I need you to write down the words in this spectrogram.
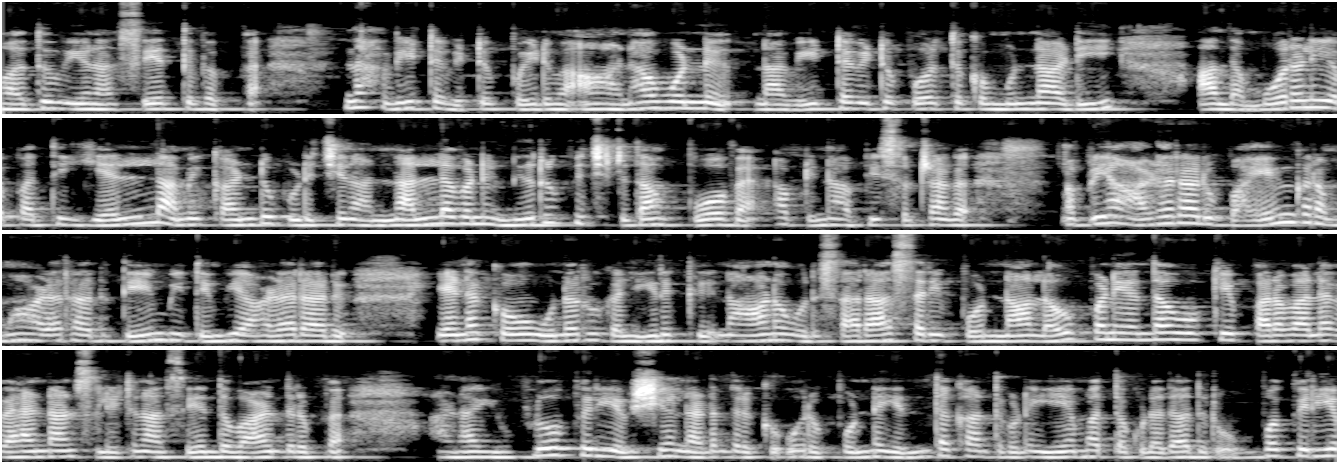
மதுவையும் நான் சேர்த்து வைப்பேன். நான் வீட்டை விட்டு போயிடுவேன். ஆனால் ஒன்று நான் வீட்டை விட்டு போகிறதுக்கு முன்னாடி அந்த முரளியை பற்றி எல்லாமே கண்டுபிடிச்சி நான் நல்லவன்னு நிரூபிச்சுட்டு தான் போவேன். அப்படின்னு அப்படி சொல்கிறாங்க அப்படியே அழறாரு பயங்கரமாக அழறாரு தேம்பி தேம்பி அழறாரு. எனக்கும் உணர்வுகள் இருக்குது நானும் ஒரு சராசரி பொண்ணா லவ் பண்ணியிருந்தா ஓகே பரவாயில்ல வேண்டான்னு சொல்லிட்டு நான் சேர்ந்து வாழ்ந்திருப்பேன். ஆனால் இவ்வளோ பெரிய விஷயம் நடந்திருக்கு. ஒரு பொண்ணை எந்த காரணத்தை கூட ஏமாற்றக்கூடாது அது ரொம்ப பெரிய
